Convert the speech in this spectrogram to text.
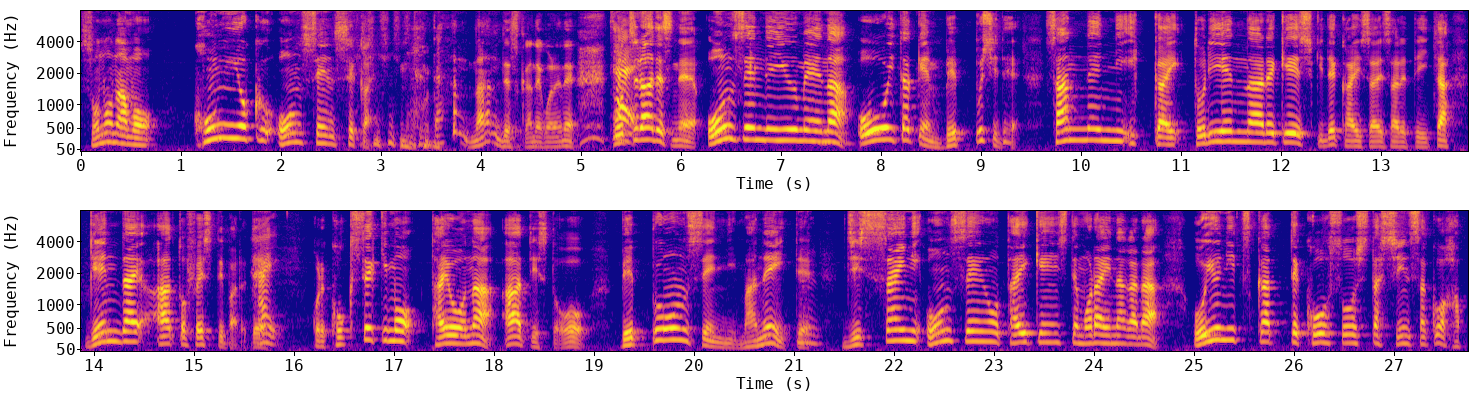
その名も混浴温泉世界。もうな なんですかねこれね。こはい。ちらはですね、温泉で有名な大分県別府市で3年に1回トリエンナーレ形式で開催されていた現代アートフェスティバルで、はい。これ国籍も多様なアーティストを別府温泉に招いて、実際に温泉を体験してもらいながらお湯に浸かって構想した新作を発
